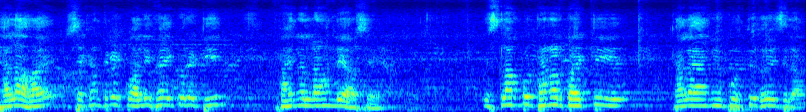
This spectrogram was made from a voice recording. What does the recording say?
খেলা হয়, সেখান থেকে কোয়ালিফাই করে টিম ফাইনাল রাউন্ডে আসে। ইসলামপুর থানার কয়েকটি খেলায় আমি উপস্থিত হয়েছিলাম।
